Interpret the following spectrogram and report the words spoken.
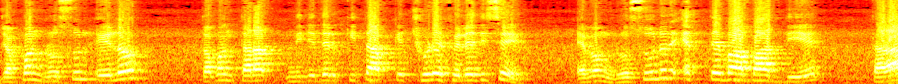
যখন রসুল এলো তখন তারা নিজেদের কিতাবকে ছুড়ে ফেলে দিছে এবং রসুলের এত্তেবা বাদ দিয়ে তারা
